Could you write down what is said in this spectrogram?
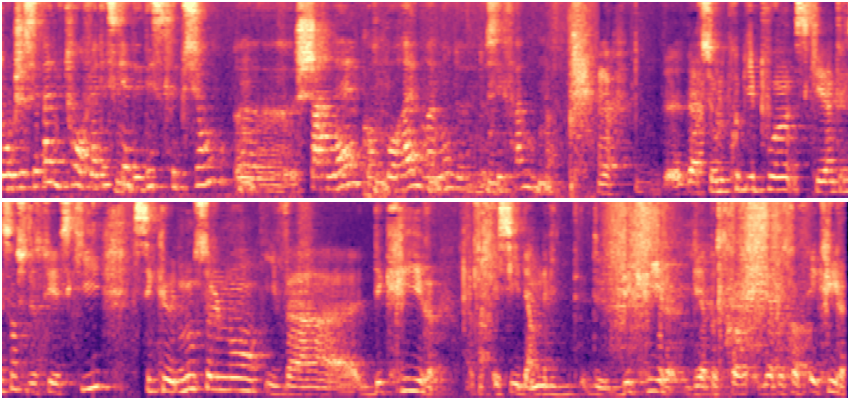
Donc je ne sais pas du tout en fait, est-ce qu'il y a des descriptions euh, charnelles, corporelles vraiment de, de ces femmes ou pas? Alors, sur le premier point, ce qui est intéressant chez Dostoevsky, c'est que non seulement il va décrire, enfin essayer à mon avis de décrire, des apostrophes, écrire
